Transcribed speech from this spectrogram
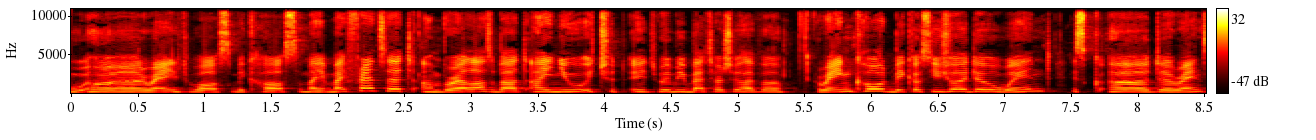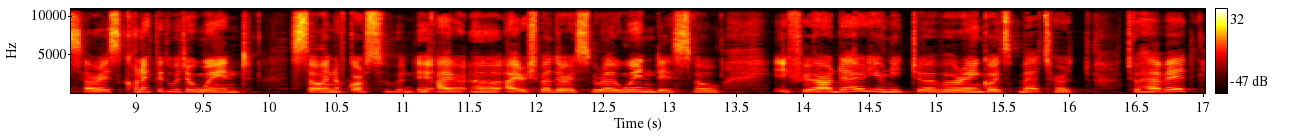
uh, rain it was because my, my friend said umbrellas, but I knew it should it would be better to have a raincoat because usually the wind is uh, the rain sorry is connected with the wind. So, oh. and of course, uh, Irish weather is really windy. So, if you are there, you need to have a raincoat. It's better to have it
